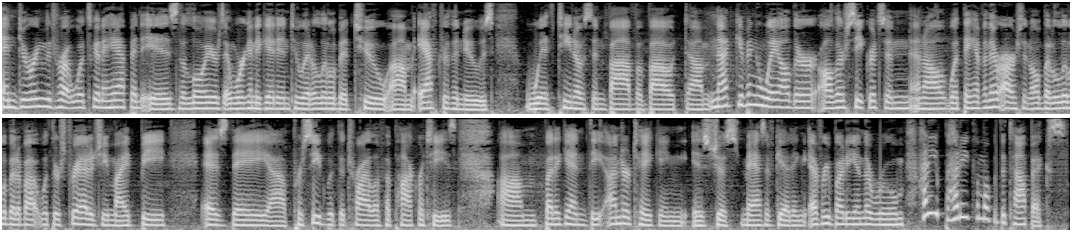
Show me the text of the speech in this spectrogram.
And during the trial, what's going to happen is the lawyers, and we're going to get into it a little bit too um, after the news with Tinos and Bob about um, not giving away all their all their secrets and, and all what they have in their arsenal, but a little bit about what their strategy might be as they uh, proceed with the trial of Hippocrates. Um, but again, the undertaking is just massive. Getting everybody in the room. How do you how do you come up with the topics?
